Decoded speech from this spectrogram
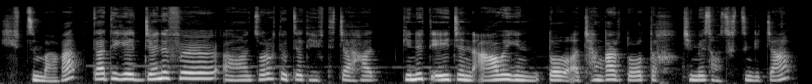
хөвцөн байгаа. За тэгээд Jennifer зурагт үзээд хөвтөж байхад гинэт ээж нь аавыг нь чангаар дуудах чимээ сонсгдсон гэж байгаа.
